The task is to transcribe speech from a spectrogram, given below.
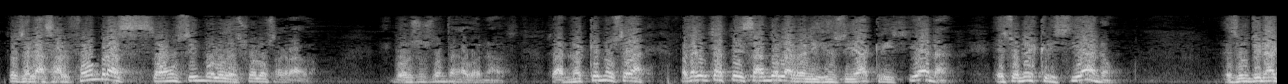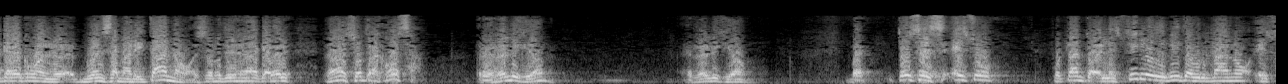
Entonces las alfombras son un símbolo del suelo sagrado. Y por eso son tan adornadas. O sea, no es que no sea. Pasa que estás pensando en la religiosidad cristiana. Eso no es cristiano. Eso no tiene nada que ver con el buen samaritano, eso no tiene nada que ver, no, es otra cosa, pero es religión, es religión. Bueno, entonces eso, por tanto, el estilo de vida urbano es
